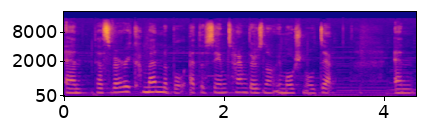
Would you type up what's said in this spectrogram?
And that's very commendable. At the same time, there's no emotional depth. And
